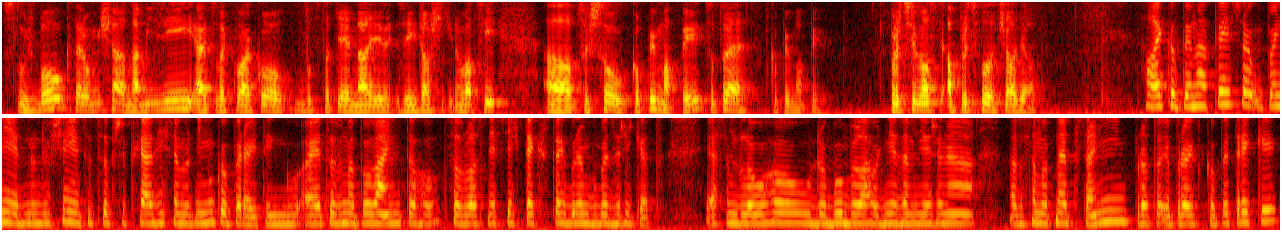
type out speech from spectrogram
službou, kterou Míša nabízí a je to taková jako v podstatě jedna z jejich dalších inovací, uh, což jsou copy mapy. Co to je copy mapy? Proč si vlastně, a proč to začala dělat? Ale copy mapy jsou úplně jednoduše něco, co předchází samotnému copywritingu a je to zmapování toho, co vlastně v těch textech budeme vůbec říkat. Já jsem dlouhou dobu byla hodně zaměřená na to samotné psaní, proto i projekt Copytriky,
